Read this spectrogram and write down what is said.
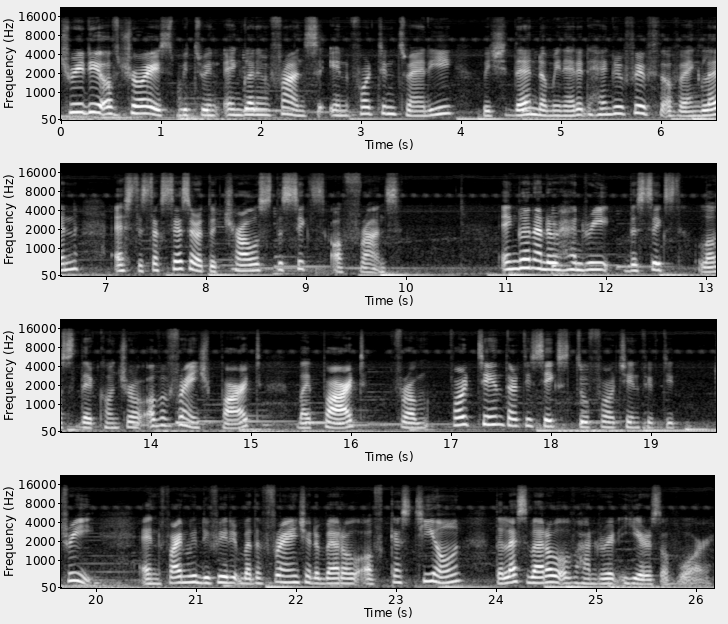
Treaty of Troyes between England and France in 1420 which then nominated Henry V of England as the successor to Charles VI of France. England under Henry VI lost their control over French part by part from 1436 to 1453 and finally defeated by the French at the Battle of Castillon, the last battle of Hundred Years of War.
